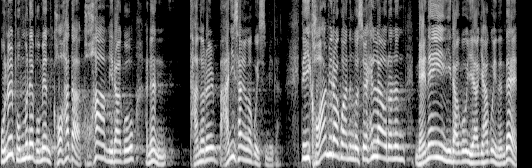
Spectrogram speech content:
오늘 본문에 보면 거하다, 거함이라고 하는 단어를 많이 사용하고 있습니다. 근데 이 거함이라고 하는 것을 헬라어로는 메네인이라고 이야기하고 있는데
